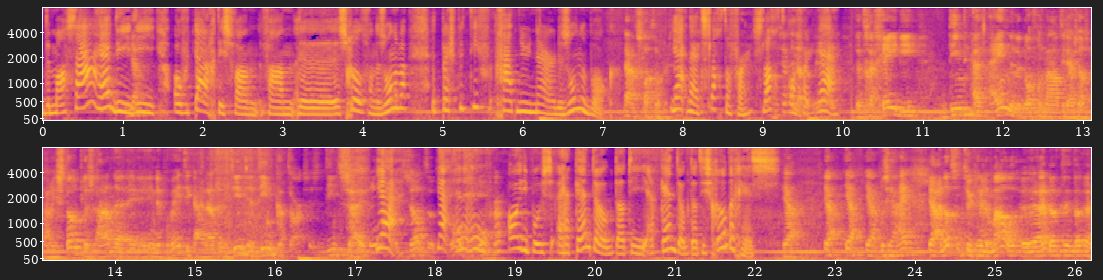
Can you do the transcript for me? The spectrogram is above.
de massa, hè, die, Ja. die overtuigd is van, van de schuld van de zondebok. Het perspectief gaat nu naar de zondebok. Naar het slachtoffer. Ja, naar het slachtoffer. Slachtoffer, ja. De tragedie dient uiteindelijk nog, want haalt hij daar zelfs Aristoteles aan eh, in de Poëtica. Inderdaad, het dient, het dient catharsis, het dient zuivering. Ja, hetzelfde ja en, en. Oedipus herkent ook dat hij erkent ook dat hij schuldig is. Ja, ja, ja, ja, precies. Hij, ja, en dat is natuurlijk helemaal, eh, dat, dat, eh,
